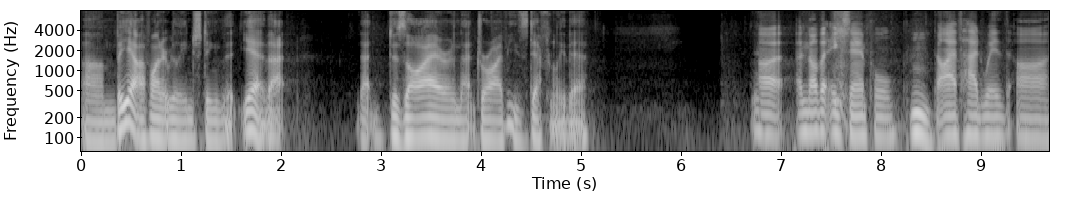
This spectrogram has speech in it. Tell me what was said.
Um, but yeah, I find it really interesting that yeah, that that desire and that drive is definitely there. Uh, another example Mm. that I've had with uh,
